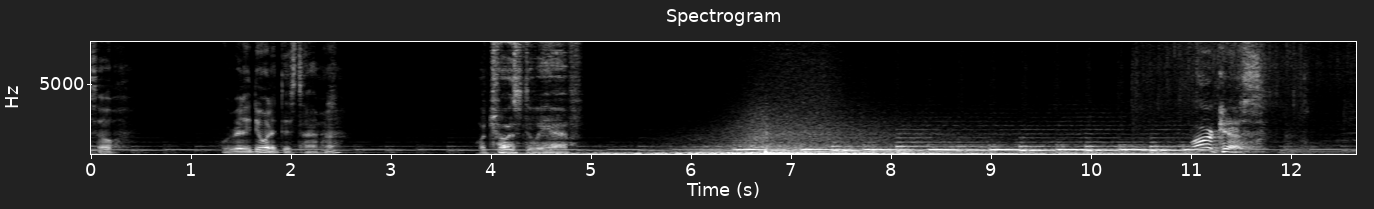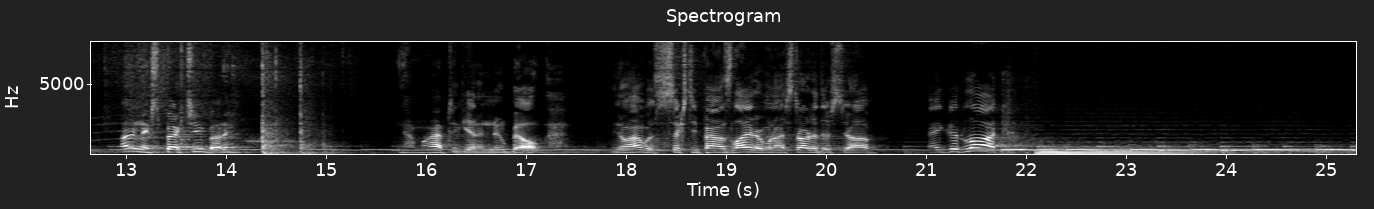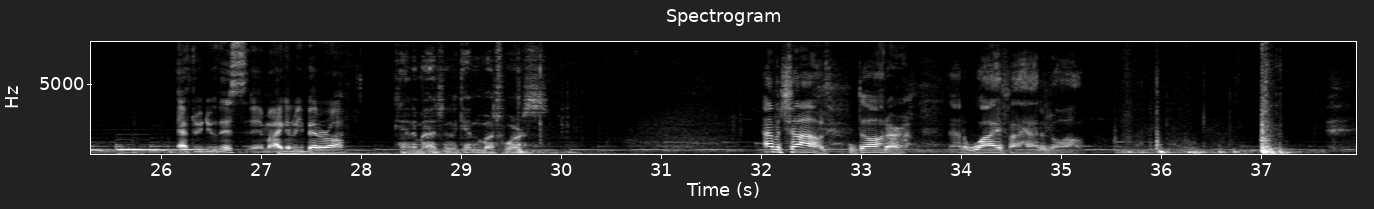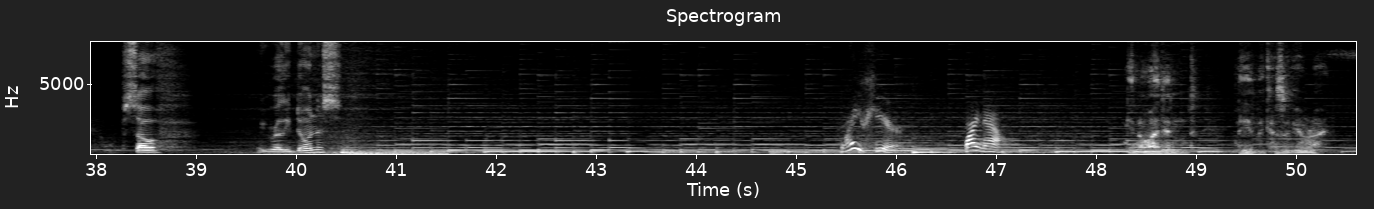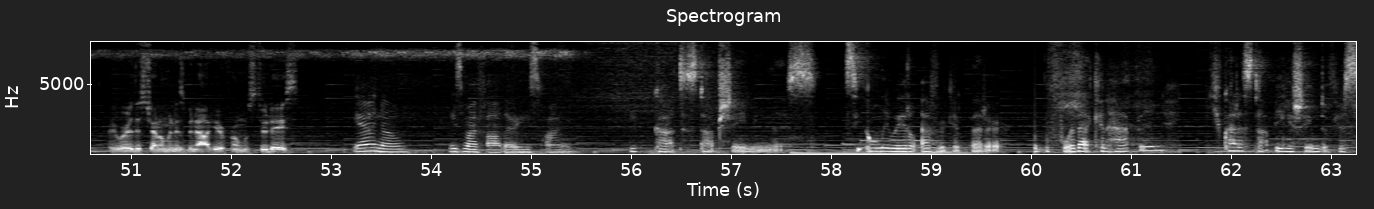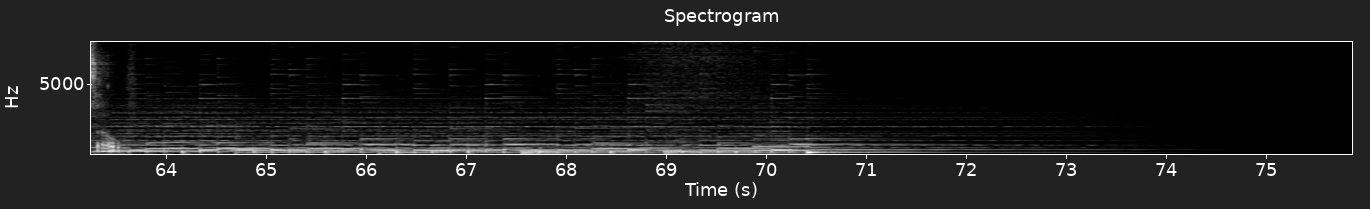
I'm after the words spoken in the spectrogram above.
So, we're really doing it this time, huh? What choice do we have? Marcus! I didn't expect you, buddy. I'm gonna have to get a new belt. You know, I was 60 pounds lighter when I started this job. Hey, good luck. After we do this, am I gonna be better off? Can't imagine it getting much worse. I have a child, a daughter, not a wife. I had it all. So, we really doing this? Why are you here? Why now? You know, I didn't leave because of you, right? Are you aware this gentleman has been out here for almost two days? Yeah, I know. He's my father. He's fine. You've got to stop shaming this. It's the only way it'll ever get better. But before that can happen, you've got to stop being ashamed of yourself.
